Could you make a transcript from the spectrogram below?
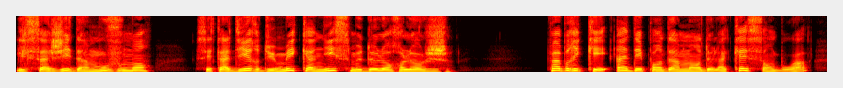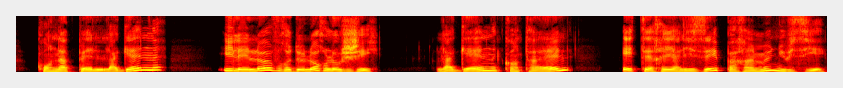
il s'agit d'un mouvement, c'est-à-dire du mécanisme de l'horloge. Fabriqué indépendamment de la caisse en bois, qu'on appelle la gaine, il est l'œuvre de l'horloger. La gaine, quant à elle, était réalisée par un menuisier.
